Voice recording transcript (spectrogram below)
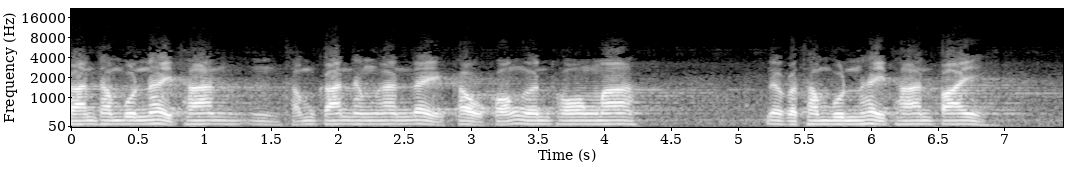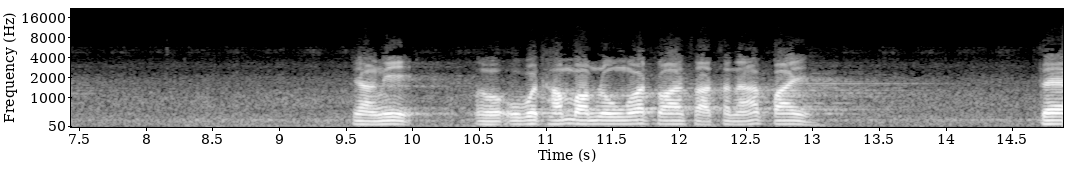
การทำบุญให้ทานทำการทำงานได้เข้าของเงินทองมา แล้วก็ทำบุญให้ทานไป อย่างนี้อุปถัมภ์บำรุงวัดวาศาสนาไป แต่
